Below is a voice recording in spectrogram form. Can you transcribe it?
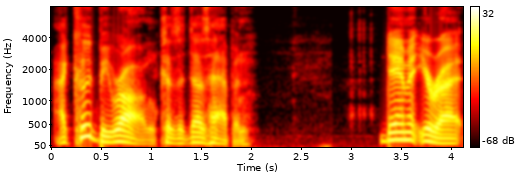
I could be wrong because it does happen. Damn it, you're right.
